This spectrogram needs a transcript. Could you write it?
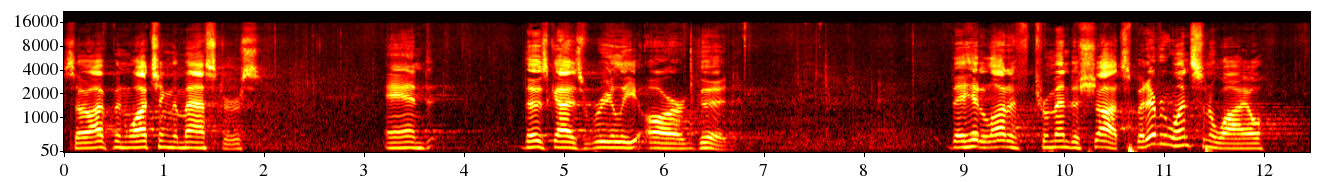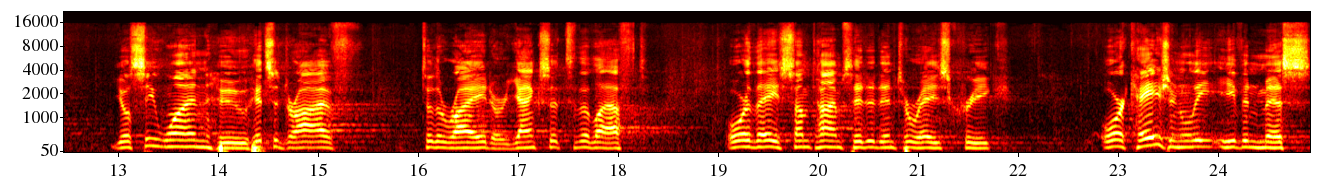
so I've been watching the Masters, and those guys really are good they hit a lot of tremendous shots, but every once in a while, you'll see one who hits a drive to the right or yanks it to the left, or they sometimes hit it into Rae's Creek, or occasionally even miss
